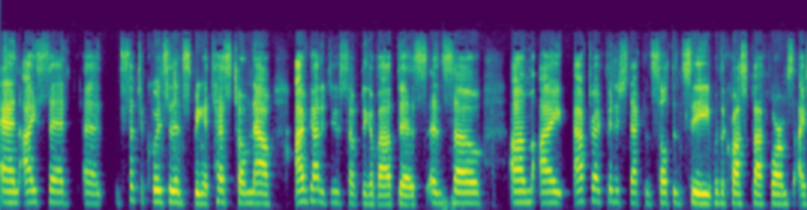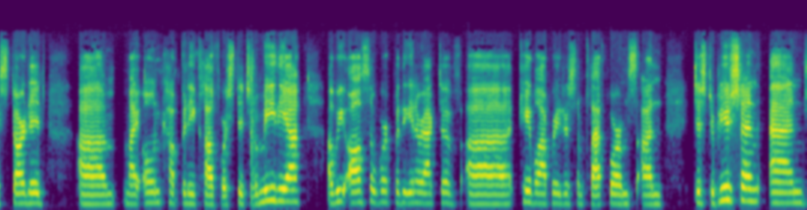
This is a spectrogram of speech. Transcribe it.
And I said, uh, such a coincidence being a test home now. I've got to do something about this. And mm-hmm. so um, I after I finished that consultancy with the cross platforms, I started um, my own company, CloudForce Digital Media. Uh, we also work with the interactive uh, cable operators and platforms on distribution. And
